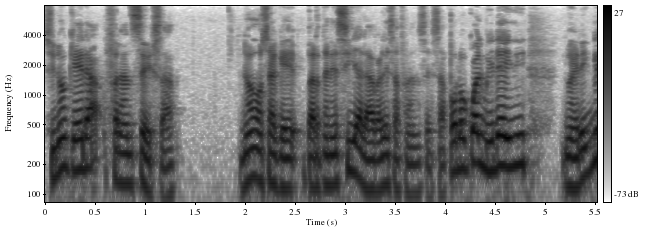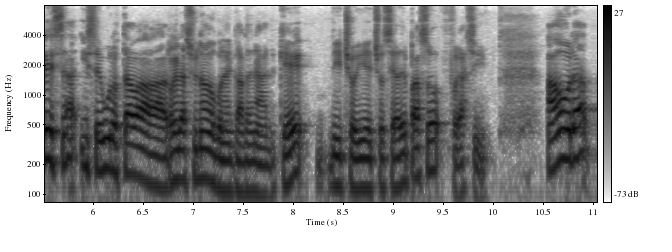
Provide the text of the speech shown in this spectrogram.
sino que era francesa. ¿no? O sea que pertenecía a la realeza francesa. Por lo cual Milady no era inglesa y seguro estaba relacionado con el cardenal, que, dicho y hecho sea de paso, fue así. Ahora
